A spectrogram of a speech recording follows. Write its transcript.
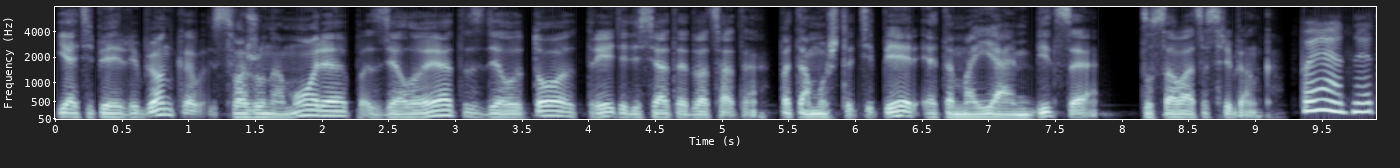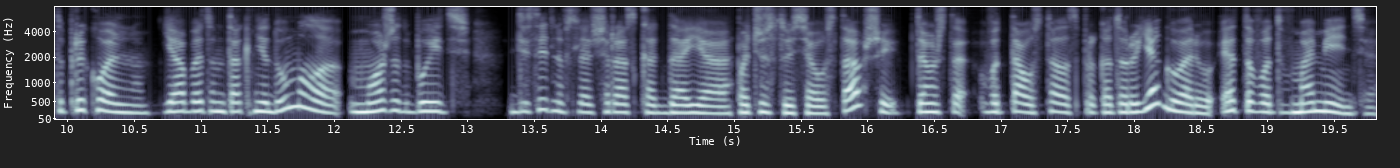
Я теперь ребенка свожу на море, сделаю это, сделаю то, третье, десятое, двадцатое. Потому что теперь это моя амбиция тусоваться с ребенком. Понятно, это прикольно. Я об этом так не думала. Может быть, действительно в следующий раз, когда я почувствую себя уставшей, потому что вот та усталость, про которую я говорю, это вот в моменте.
